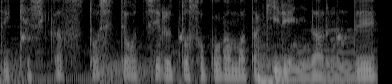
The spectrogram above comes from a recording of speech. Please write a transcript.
で消しカスとして落ちるとそこがまた綺麗になるんで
